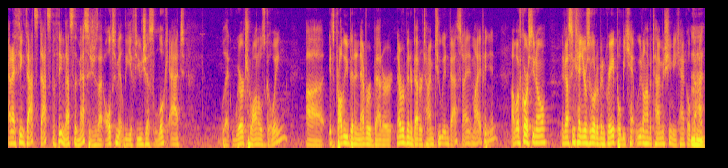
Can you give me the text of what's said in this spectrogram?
and i think that's that's the thing that's the message is that ultimately if you just look at like where toronto's going uh, it's probably been a never better never been a better time to invest in my opinion. Um, of course you know investing 10 years ago would have been great but we can't we don't have a time machine we can't go back.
